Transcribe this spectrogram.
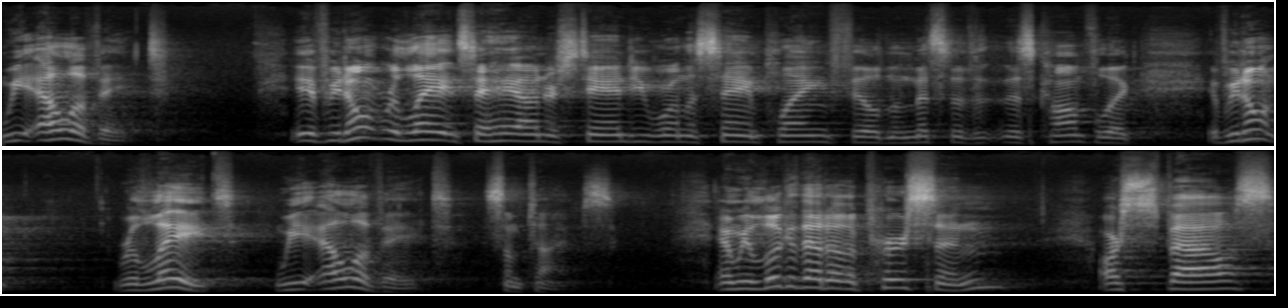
we elevate. If we don't relate and say, hey, I understand you, we're on the same playing field in the midst of this conflict, if we don't relate, we elevate sometimes. And we look at that other person, our spouse,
